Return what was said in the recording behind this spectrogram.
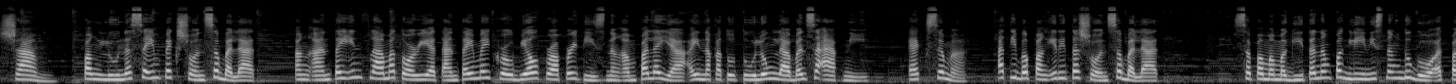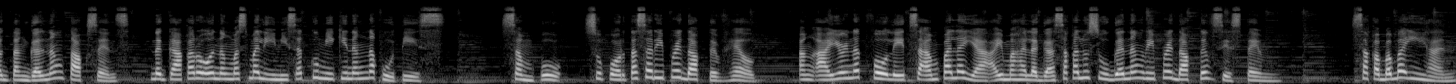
Siyam. Panglunas sa impeksyon sa balat. Ang anti-inflammatory at antimicrobial properties ng ampalaya ay nakatutulong laban sa acne, eczema, at iba pang iritasyon sa balat. Sa pamamagitan ng paglinis ng dugo at pagtanggal ng toxins, nagkakaroon ng mas malinis at kumikinang nakutis. 10. Suporta sa reproductive health. Ang iron at folate sa ampalaya ay mahalaga sa kalusugan ng reproductive system. Sa kababaihan,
